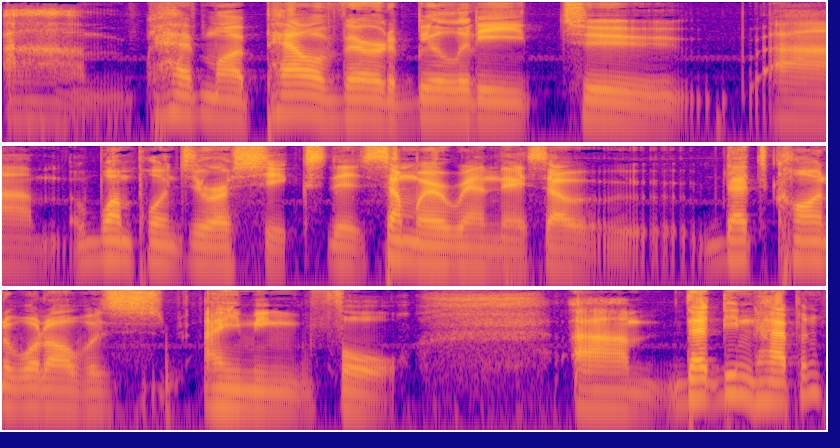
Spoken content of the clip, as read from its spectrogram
um, have my power variability to um, 1.06. There's somewhere around there. So that's kind of what I was aiming for. Um, that didn't happen,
